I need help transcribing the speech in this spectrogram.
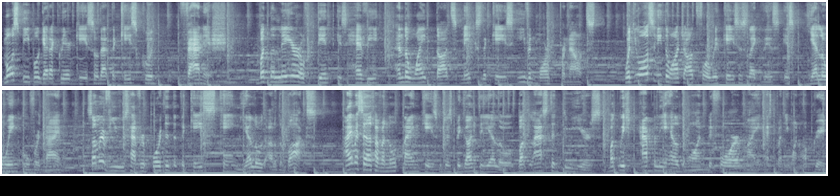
Most people get a clear case so that the case could vanish. But the layer of tint is heavy and the white dots makes the case even more pronounced. What you also need to watch out for with cases like this is yellowing over time. Some reviews have reported that the case came yellowed out of the box. I myself have a Note 9 case which has begun to yellow but lasted 2 years but which happily held on before my S21 upgrade.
